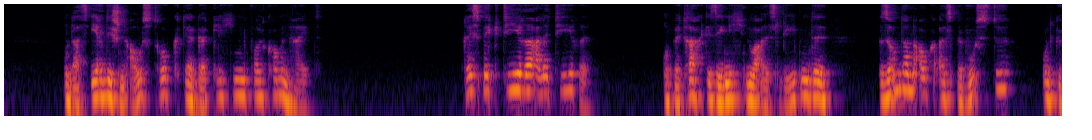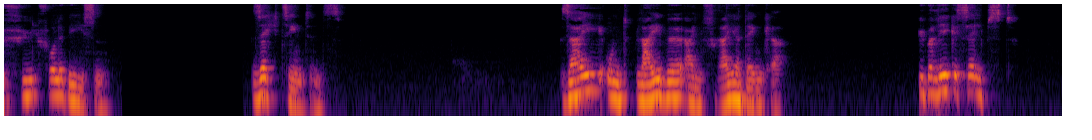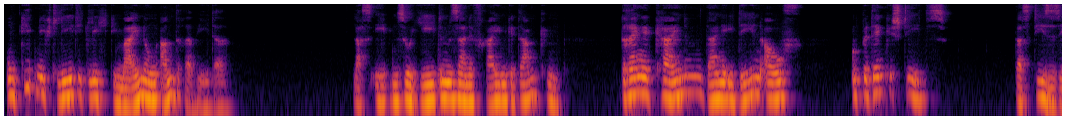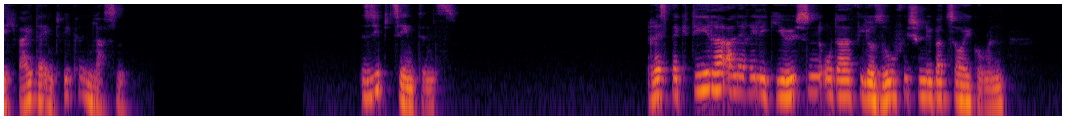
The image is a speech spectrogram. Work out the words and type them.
und als irdischen Ausdruck der göttlichen Vollkommenheit. Respektiere alle Tiere und betrachte sie nicht nur als lebende, sondern auch als bewusste und gefühlvolle Wesen. Sechzehntens. Sei und bleibe ein freier Denker. Überlege selbst, und gib nicht lediglich die Meinung anderer wieder. Lass ebenso jedem seine freien Gedanken, dränge keinem deine Ideen auf und bedenke stets, dass diese sich weiterentwickeln lassen. 17. Respektiere alle religiösen oder philosophischen Überzeugungen,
